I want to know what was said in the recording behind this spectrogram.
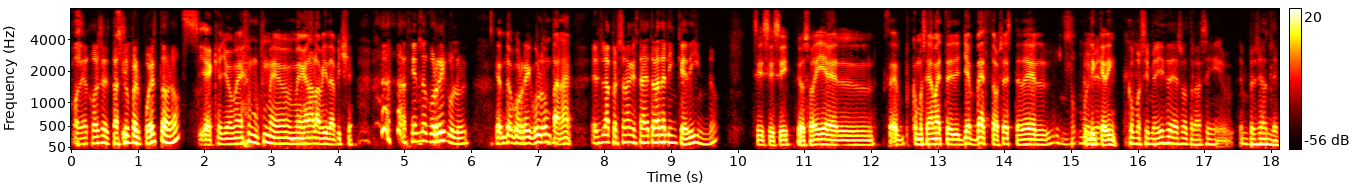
Joder, José, estás superpuesto, ¿no? Sí, es que yo me, me, me he ganado la vida, piche. Haciendo currículum. Haciendo currículum para nada. Eres la persona que está detrás de LinkedIn, ¿no? Sí, sí, sí. Yo soy el. ¿Cómo se llama este? Jeff Bezos, este del Muy LinkedIn. bien. Como si me dices otra, sí, impresionante.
